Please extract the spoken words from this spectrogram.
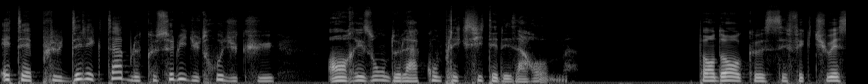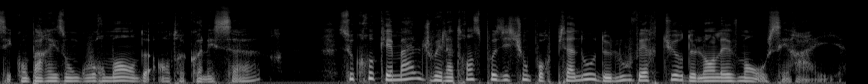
était plus délectable que celui du trou du cul, en raison de la complexité des arômes. Pendant que s'effectuaient ces comparaisons gourmandes entre connaisseurs, ce croquet mal jouait la transposition pour piano de l'ouverture de l'enlèvement au sérail.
